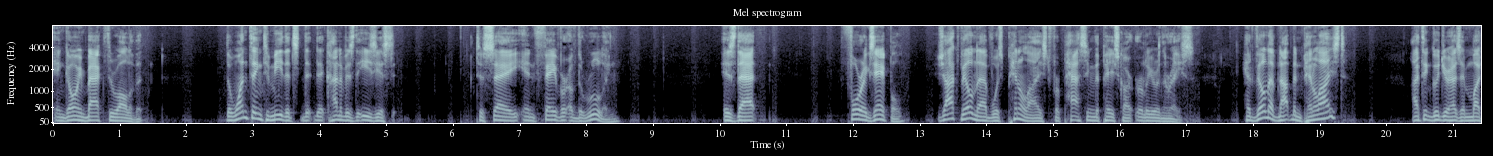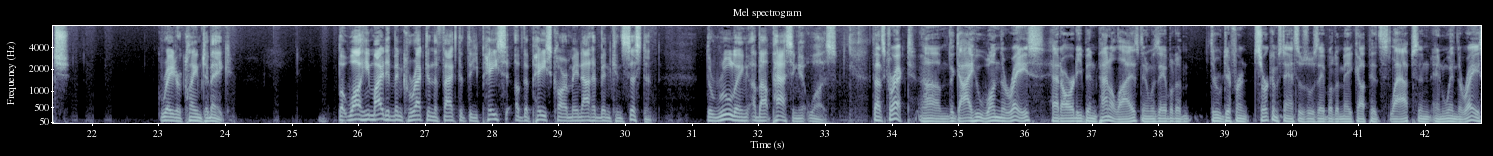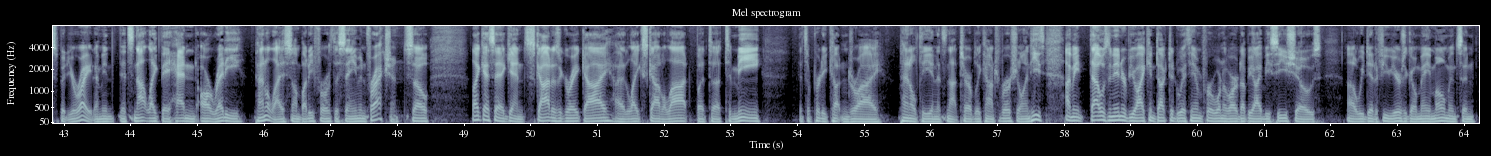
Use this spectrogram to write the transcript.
and going back through all of it, The one thing to me that's that, that kind of is the easiest to say in favor of the ruling is that, for example, Jacques Villeneuve was penalized for passing the pace car earlier in the race. Had Villeneuve not been penalized, I think Goodyear has a much greater claim to make. But while he might have been correct in the fact that the pace of the pace car may not have been consistent, the ruling about passing it was. That's correct. Um, the guy who won the race had already been penalized and was able to, through different circumstances, was able to make up his laps and, and win the race. But you're right. I mean, it's not like they hadn't already penalized somebody for the same infraction. So, like I say, again, Scott is a great guy. I like Scott a lot. But uh, to me, it's a pretty cut and dry penalty and it's not terribly controversial. And he's, I mean, that was an interview I conducted with him for one of our WIBC shows uh, we did a few years ago, May Moments. And,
